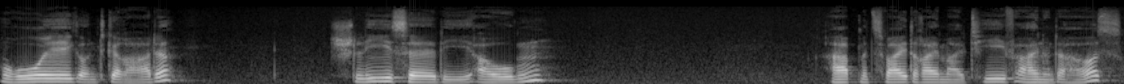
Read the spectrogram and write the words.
ruhig und gerade. Schließe die Augen. Atme zwei, dreimal tief ein und aus.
